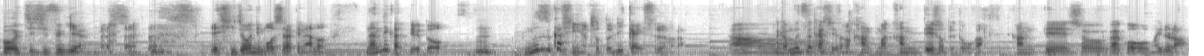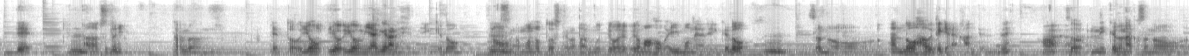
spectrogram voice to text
放置しすぎやろ。いや、非常に申し訳ない。あの、なんでかっていうと、うん。難しいんよ、ちょっと理解するのが。あなんか難しい、その、かんまあ、鑑定書というとこが、鑑定書がこう、まあ、いろいろあって、うんあの、ちょっと、多分、えっと、よよ読み上げられへんねんけど、うんそのものとしては多分よ読まん方がいいものやねんけど、うん。その、あノウハウ的な観点でね。はいはい。そう、ねんけど、なんかその、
